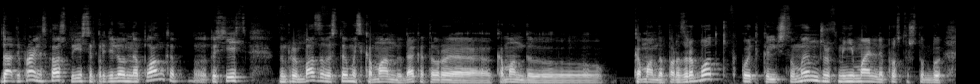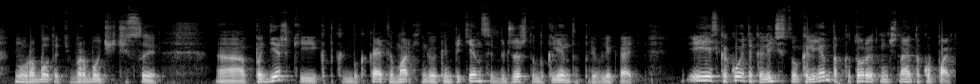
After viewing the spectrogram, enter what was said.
Да, ты правильно сказал, что есть определенная планка, то есть есть, например, базовая стоимость команды, да, которая команда, команда по разработке, какое-то количество менеджеров минимальное, просто чтобы ну, работать в рабочие часы а, поддержки и как бы какая-то маркетинговая компетенция, бюджет, чтобы клиентов привлекать. И есть какое-то количество клиентов, которые это начинают окупать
